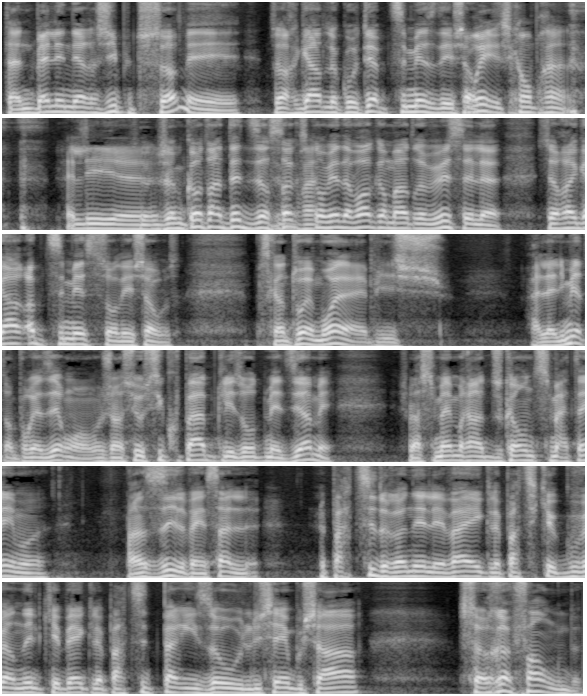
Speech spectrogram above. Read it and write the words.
T'as une belle énergie puis tout ça, mais tu regardes le côté optimiste des choses. Oui, je comprends. Euh, Je, je me contentais de dire ça, que ce qu'on vient d'avoir comme entrevue, c'est le, un regard optimiste sur les choses. Parce qu'entre toi et moi, euh, puis je- à la limite, on pourrait dire, j'en suis aussi coupable que les autres médias, mais je m'en suis même rendu compte ce matin, moi. Pense-y, Vincent, le, le parti de René Lévesque, le parti qui a gouverné le Québec, le parti de Parizeau, Lucien Bouchard, se refondent.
